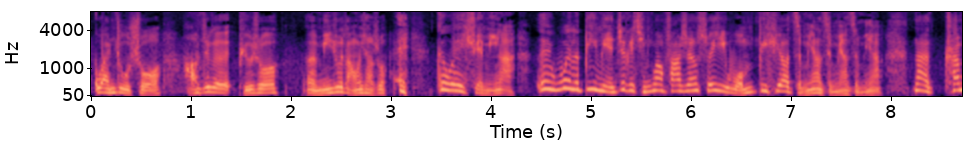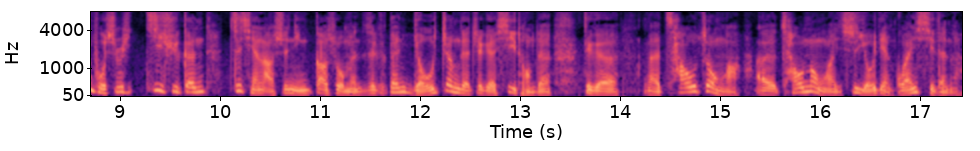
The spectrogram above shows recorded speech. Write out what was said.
关注说，好，这个比如说呃，民主党会想说，哎，各位选民啊，哎，为了避免这个情况发生，所以我们必须要怎么样怎么样怎么样。那川普是不是继续跟之前老师您告诉我们这个跟邮政的这个系统的这个呃操纵啊，呃操弄啊，是有点关系的呢？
